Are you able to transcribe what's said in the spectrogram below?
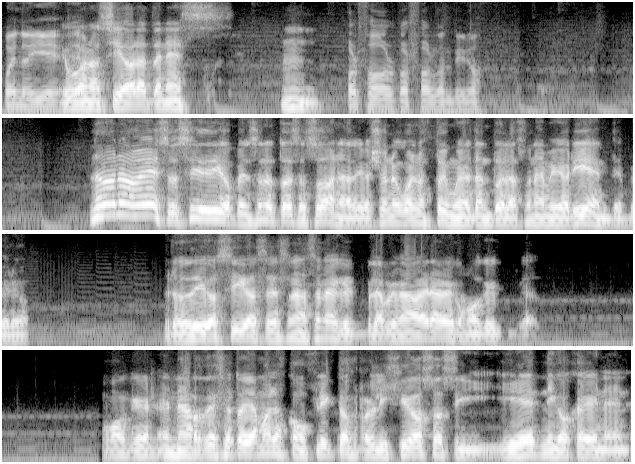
Bueno, y, y bueno, sí, ahora tenés. Mm. Por favor, por favor, continúa. No, no, eso sí, digo, pensando en toda esa zona, digo, yo igual no estoy muy al tanto de la zona de Medio Oriente, pero. Pero digo, sí, o sea, es una zona que la primavera ve como que como que enardeció todavía más los conflictos religiosos y, étnicos que hay en,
